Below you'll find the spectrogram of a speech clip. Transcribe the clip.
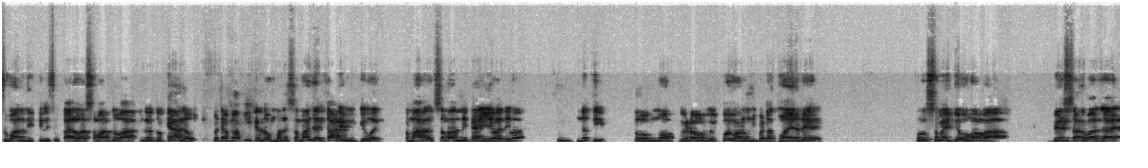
જુવાન દીકરી શું કારવાર સમાજ જો વાત કરે તો ક્યાં જાવ બેટા બાપુ કે જો મને સમાજ જ કાઢી મૂક્યો હોય, તો મારા સમાજને કાંઈ લેવા દેવા નથી. તો હું પકડાવું કોઈ વાંધો નહીં બેટા, તું અહીંયા રે. થોડો સમય જેવો બાબા ભેંસ સારવા જાય.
